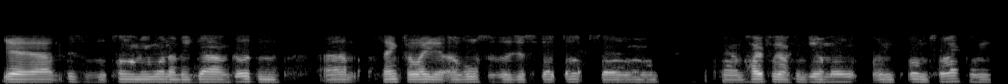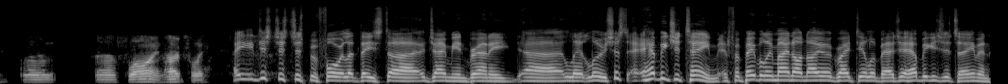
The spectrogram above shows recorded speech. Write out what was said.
Yeah, uh, this is the time you want to be going good, and um, thankfully our horses have just stepped up. So um, um, hopefully I can get them all on, on track and um, uh, flying. Hopefully. Hey, just just just before we let these uh, Jamie and Brownie uh, let loose, just how big's your team? For people who may not know a great deal about you, how big is your team, and,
